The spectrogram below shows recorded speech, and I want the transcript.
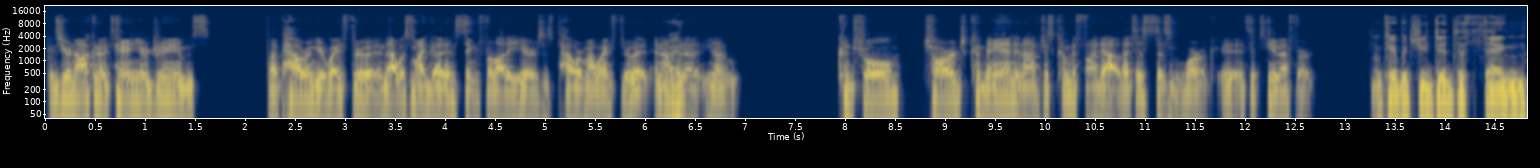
because you're not going to attain your dreams by powering your way through it. And that was my gut instinct for a lot of years: is power my way through it, and I'm right. going to, you know, control, charge, command. And I've just come to find out that just doesn't work. It, it's a team effort. Okay, but you did the thing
